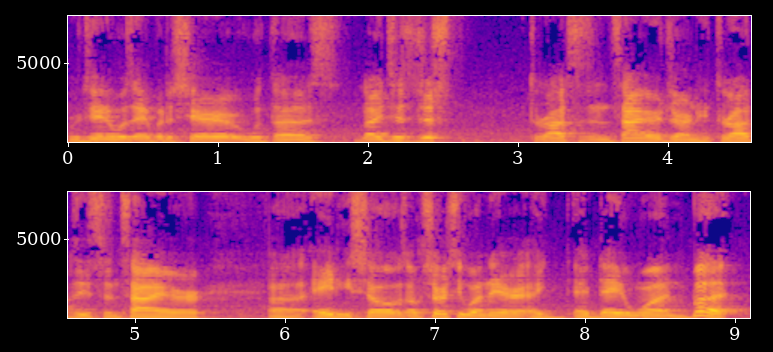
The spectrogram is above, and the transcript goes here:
Regina was able to share with us, like just just throughout this entire journey, throughout this entire uh, 80 shows. I'm sure she wasn't there at, at, day one, but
